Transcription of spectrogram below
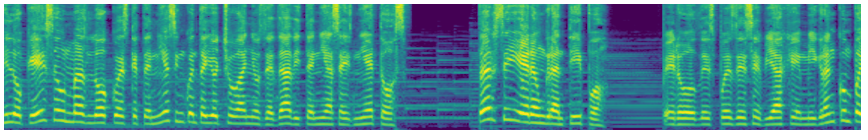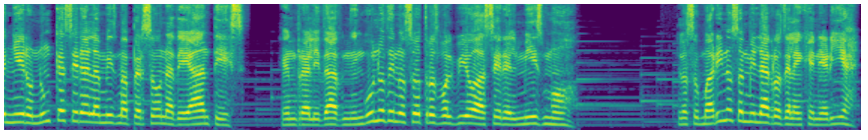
Y lo que es aún más loco es que tenía 58 años de edad y tenía 6 nietos. Percy era un gran tipo. Pero después de ese viaje, mi gran compañero nunca será la misma persona de antes. En realidad, ninguno de nosotros volvió a ser el mismo. Los submarinos son milagros de la ingeniería.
